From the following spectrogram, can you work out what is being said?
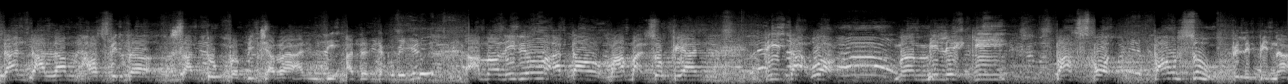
dan dalam hospital satu perbicaraan diadakan. Amalio atau Muhammad Sufian didakwa memiliki pasport palsu Filipina.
